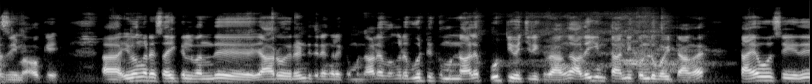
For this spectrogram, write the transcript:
அசீமா ஓகே. இவங்களோட சைக்கிள் வந்து யாரோ இரண்டு தினங்களுக்கு முன்னால இவங்களோட வீட்டுக்கு முன்னால பூட்டி வச்சிருக்கிறாங்க. அதையும் தாண்டி கொண்டு போயிட்டாங்க. தயவு செய்து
